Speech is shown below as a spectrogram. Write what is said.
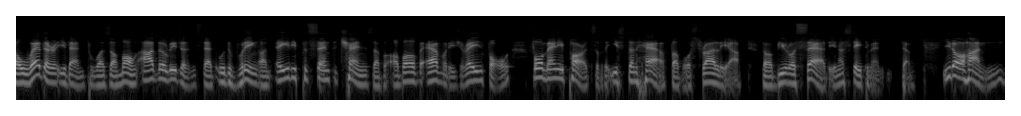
The weather event was among other regions that would bring an 80% chance of above average rainfall for many parts of the eastern half of Australia, the Bureau said in a statement. 이러한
